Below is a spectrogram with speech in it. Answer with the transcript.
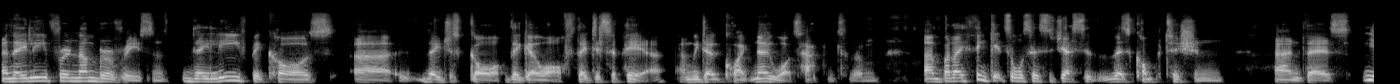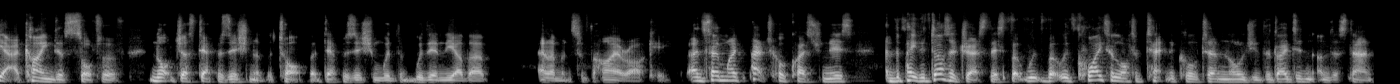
and they leave for a number of reasons. They leave because uh, they just go they go off, they disappear, and we don't quite know what's happened to them. Um, but I think it's also suggested that there's competition and there's yeah a kind of sort of not just deposition at the top, but deposition with the, within the other elements of the hierarchy. And so my practical question is, and the paper does address this, but with, but with quite a lot of technical terminology that I didn't understand.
